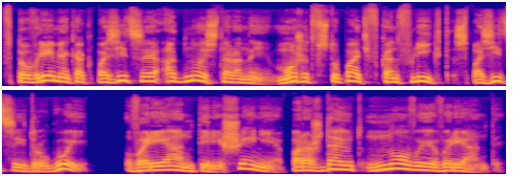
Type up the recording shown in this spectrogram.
В то время как позиция одной стороны может вступать в конфликт с позицией другой, варианты решения порождают новые варианты.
